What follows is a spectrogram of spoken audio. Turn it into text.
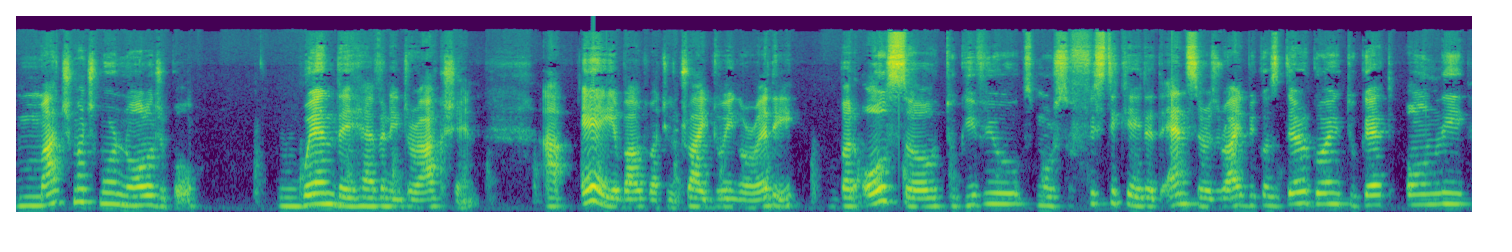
much much more knowledgeable when they have an interaction. Uh, a about what you tried doing already but also to give you more sophisticated answers right because they're going to get only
